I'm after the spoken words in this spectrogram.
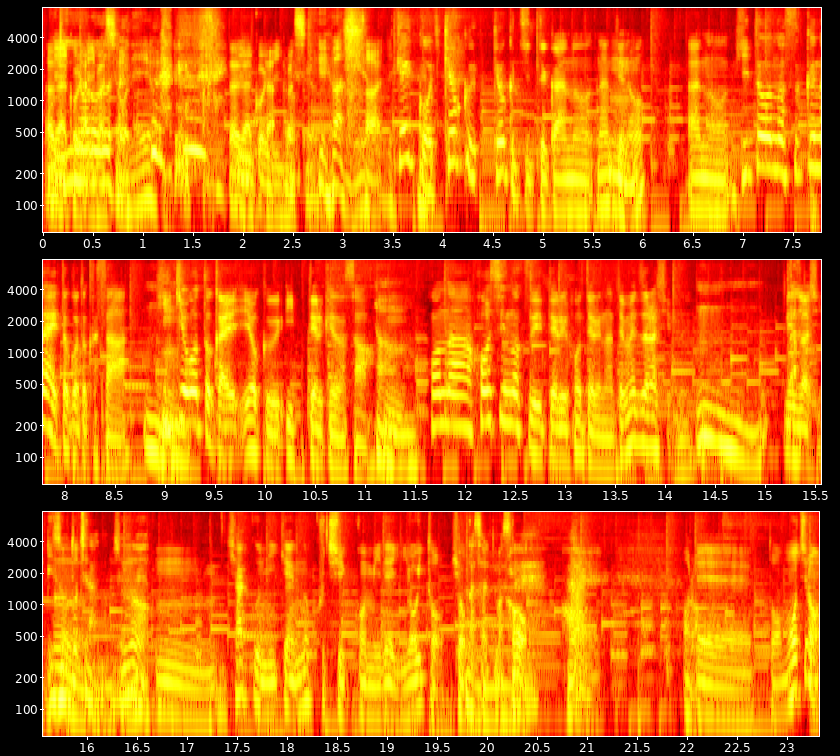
た。いやこれ言いました金曜ロードショーでええよいい声で言いました言わないよはい。結構極極地っていうかあのなんていうの、あの人の少ないとことかさ、うん。秘境とかよく行ってるけどさ、こんな星のついてるホテルなんて珍しいよね。うん。珍しい。リゾート地なんかもしれないね。うん、102件の口コミで良いと評価されてますね。い。えーっと、もちろん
